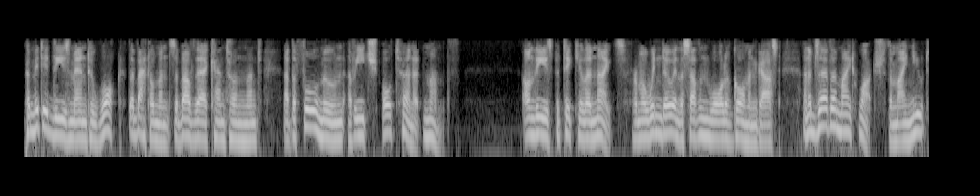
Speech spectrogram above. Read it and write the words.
permitted these men to walk the battlements above their cantonment at the full moon of each alternate month. On these particular nights, from a window in the southern wall of Gormenghast, an observer might watch the minute,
